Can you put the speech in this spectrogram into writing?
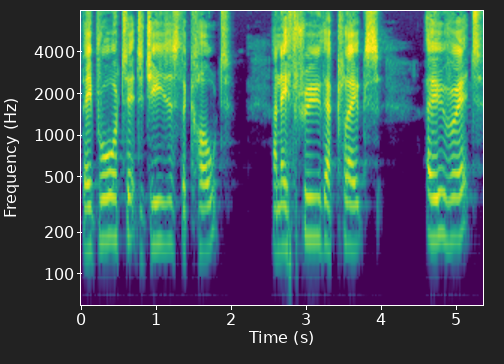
they brought it to Jesus, the colt, and they threw their cloaks over it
